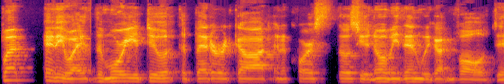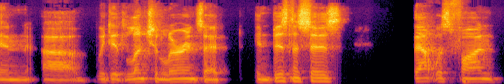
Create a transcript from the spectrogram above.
But anyway, the more you do it, the better it got. And of course, those of you who know me, then we got involved in, uh, we did lunch and learns at in businesses. That was fun.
